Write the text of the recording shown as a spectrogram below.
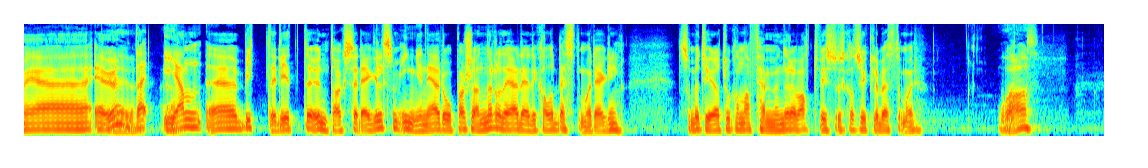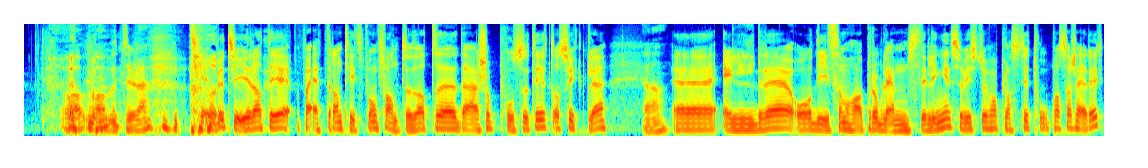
med EU. EU det er én ja. uh, bitte lite unntaksregel som ingen i Europa skjønner, og det er det de kaller bestemorregelen. Som betyr at du kan ha 500 watt hvis du skal sykle bestemor. What? Hva, hva, betyr det? Det betyr at de på et eller annet tidspunkt fant ut at eh, det er så positivt å sykle ja. eh, eldre og de som har problemstillinger. Så hvis du har plass til to passasjerer,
